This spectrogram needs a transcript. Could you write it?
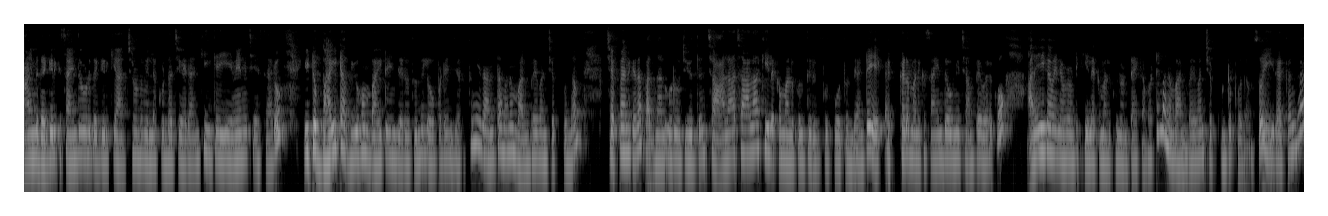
ఆయన దగ్గరికి సైంధవుడి దగ్గరికి అర్జునుడు వెళ్ళకుండా చేయడానికి ఇంకా ఏమేమి చేశారు? ఇటు బయట వ్యూహం బయట ఏం జరుగుతుంది లోపల ఏం జరుగుతుంది? ఇదంతా మనం వన్ బై వన్ చెప్పుకుందాం. చెప్పాను కదా పద్నాలుగో రోజు యుద్ధం చాలా చాలా కీలక మలుపులు తిరిగిపోతుంది. అంటే ఎక్కడ మనకి సైంధవుని చంపే వరకు అనేకమైనటువంటి కీలక మలుపులు ఉంటాయి కాబట్టి మనం వన్ బై వన్ చెప్పుకుంటూ పోదాం. సో ఈ రకంగా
